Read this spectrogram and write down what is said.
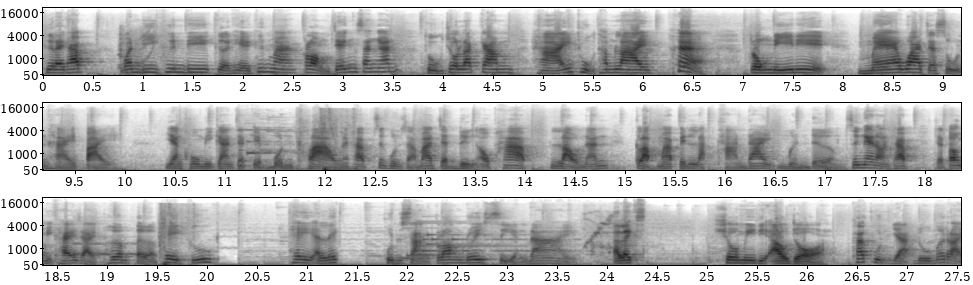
คืออะไรครับ วันดีคืนดีเกิดเหตุขึ้นมากล่องเจ๊งซะงั้น ถูกโจรกรรมหายถูกทำลายฮะตรงนี้นี่แม้ว่าจะสูญหายไป ยังคงมีการจัดเก็บบนคลาวนะครับ ซึ่งคุณสามารถจะดึงเอาภาพเหล่านั้นกลับมาเป็นหลักฐานได้เหมือนเดิม ซึ่งแน่นอนครับ จะต้องมีค่าใช้จ่ายเพิ่มเติม Hey Google Hey Alex คุณสั่งกล้องด้วยเสียงได้ Alex Show me the outdoor ถ้าคุณอยากดูเมื่อไหร่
